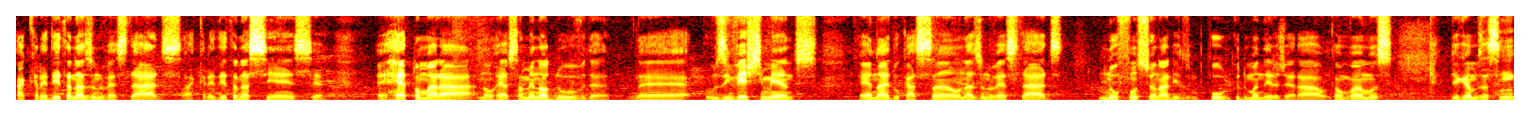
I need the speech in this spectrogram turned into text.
acredita nas universidades, acredita na ciência, é, retomará, não resta a menor dúvida, é, os investimentos é, na educação, nas universidades, no funcionalismo público de maneira geral. Então vamos, digamos assim,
